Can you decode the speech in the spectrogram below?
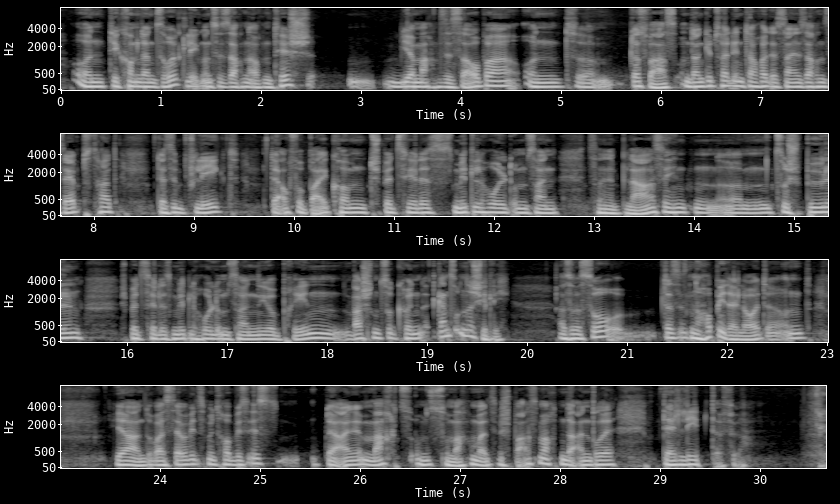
Und die kommen dann zurück, legen uns die Sachen auf den Tisch, wir machen sie sauber und äh, das war's. Und dann gibt's halt den Taucher, der seine Sachen selbst hat, der sie pflegt, der auch vorbeikommt, spezielles Mittel holt, um sein, seine Blase hinten ähm, zu spülen, spezielles Mittel holt, um seinen Neopren waschen zu können. Ganz unterschiedlich. Also so, das ist ein Hobby der Leute und ja, du weißt selber, wie es mit Hobbys ist. Der eine macht's, um es zu machen, weil es ihm Spaß macht, und der andere, der lebt dafür.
